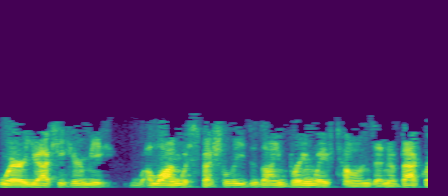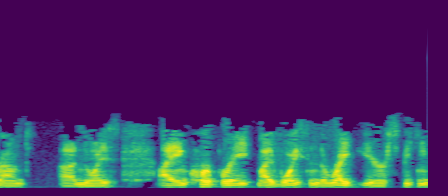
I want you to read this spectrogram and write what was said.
where you actually hear me along with specially designed brainwave tones and a background uh, noise. I incorporate my voice in the right ear speaking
